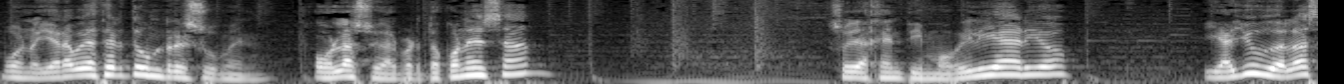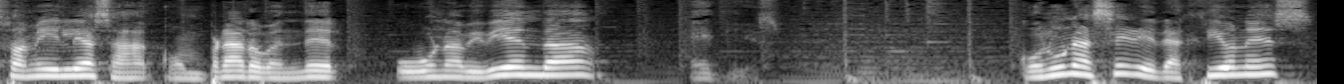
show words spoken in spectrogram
Bueno, y ahora voy a hacerte un resumen. Hola, soy Alberto Conesa, soy agente inmobiliario y ayudo a las familias a comprar o vender una vivienda X. Con una serie de acciones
